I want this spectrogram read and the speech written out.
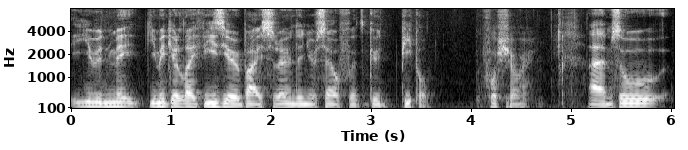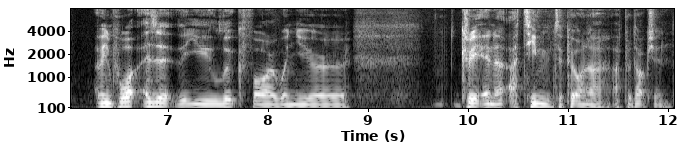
you would make you make your life easier by surrounding yourself with good people. For sure. Um, so, I mean, what is it that you look for when you're creating a, a team to put on a, a, production?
